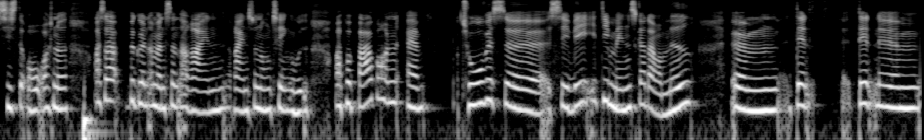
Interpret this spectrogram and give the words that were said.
sidste år og sådan noget. Og så begynder man sådan at regne, regne sådan nogle ting ud. Og på baggrunden af Toves øh, CV, de mennesker, der var med, øhm, den den, øh,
